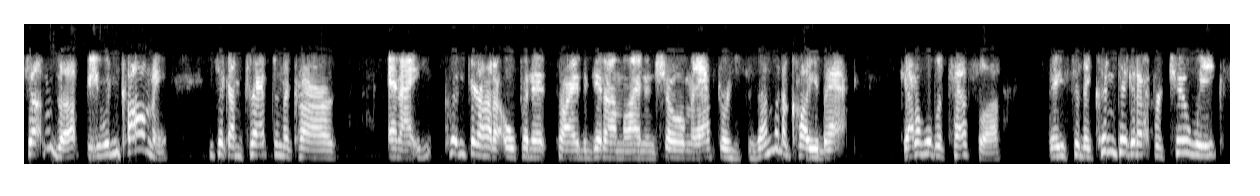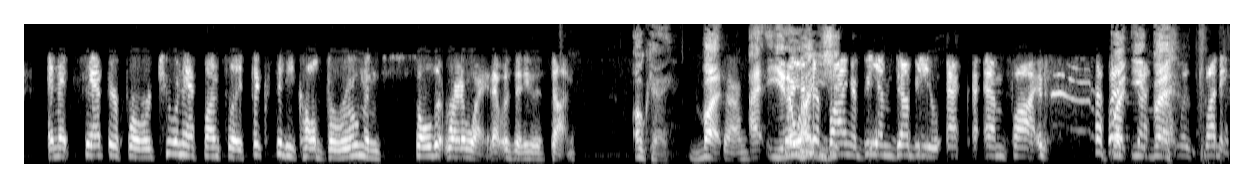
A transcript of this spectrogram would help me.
Something's up. But he wouldn't call me. He's like, I'm trapped in the car and I couldn't figure out how to open it, so I had to get online and show him. And afterwards, he says, "I'm going to call you back." Got a hold of Tesla. They said they couldn't pick it up for two weeks, and it sat there for over two and a half months. So they fixed it. He called Vroom and sold it right away. That was it. He was done. Okay, but I, you so know how ended up buying a BMW X- M5. But you- but- that was funny.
